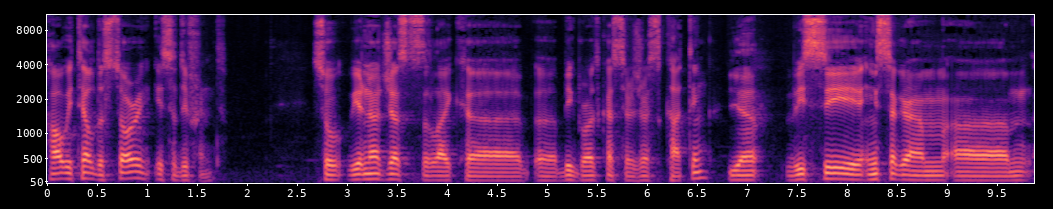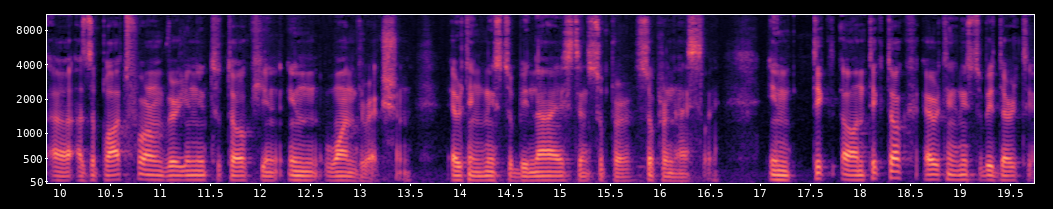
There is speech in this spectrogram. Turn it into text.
how we tell the story is a different. So we are not just like uh, uh, big broadcasters just cutting. yeah, We see Instagram um, uh, as a platform where you need to talk in, in one direction. Everything needs to be nice and super super nicely. In tic- on TikTok, everything needs to be dirty.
